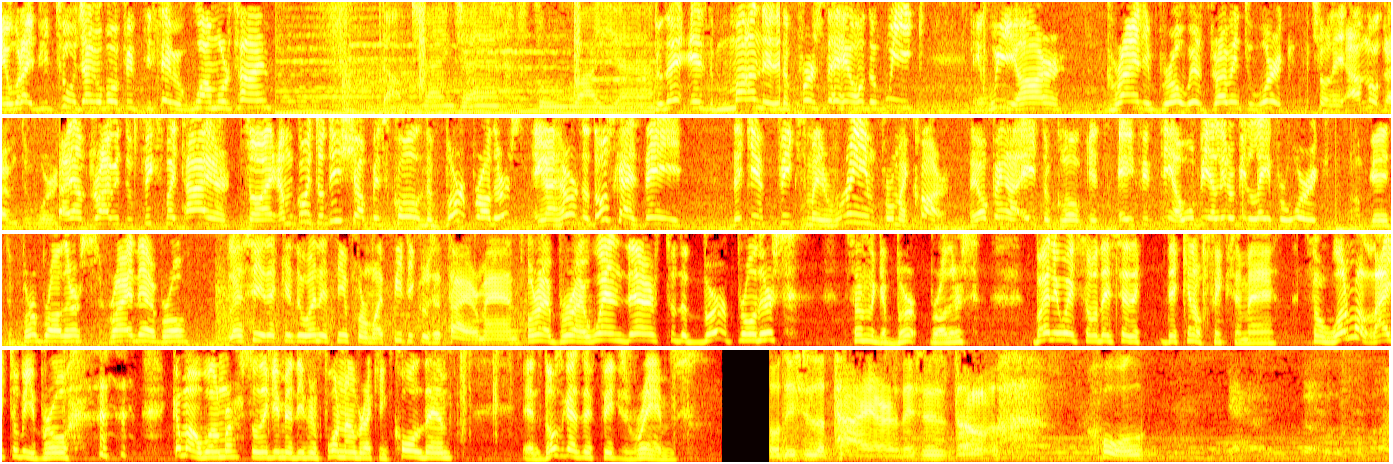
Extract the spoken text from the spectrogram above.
Hey, what I be too, Jungle Boy 57, one more time. I'm changing who I am. Today is Monday, the first day of the week, and we are grinding, bro. We're driving to work. Actually, I'm not driving to work. I am driving to fix my tire. So I am going to this shop. It's called the Burt Brothers, and I heard that those guys they they can fix my rim for my car. They open at 8 o'clock. It's 8.15. I will be a little bit late for work. I'm getting to Burt Brothers right there, bro. Let's see if they can do anything for my PT Cruiser tire, man. All right, bro, I went there to the Burt Brothers. Sounds like a Burt Brothers. But anyway, so they said they, they cannot fix it, man. So Walmart lied to me, bro. Come on, Walmart. So they gave me a different phone number. I can call them. And those guys, they fix rims. So this is the tire. This is the hole.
